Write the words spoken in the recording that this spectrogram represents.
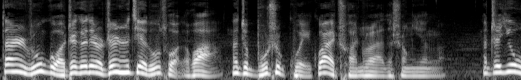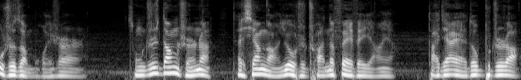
但是如果这个地儿真是戒毒所的话，那就不是鬼怪传出来的声音了，那这又是怎么回事呢？总之，当时呢，在香港又是传得沸沸扬扬，大家也都不知道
